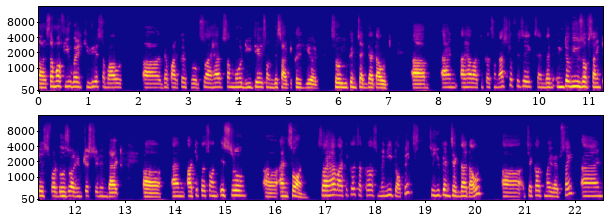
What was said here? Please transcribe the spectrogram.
uh, some of you were curious about uh, the parker probe. So i have some more details on this article here so you can check that out uh, and i have articles on astrophysics and then interviews of scientists for those who are interested in that uh, and articles on ISRO uh, and so on. So I have articles across many topics. So you can check that out. Uh, check out my website and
